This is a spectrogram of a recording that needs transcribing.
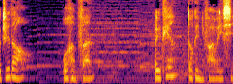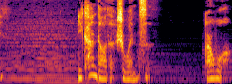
我知道，我很烦，每天都给你发微信。你看到的是文字，而我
